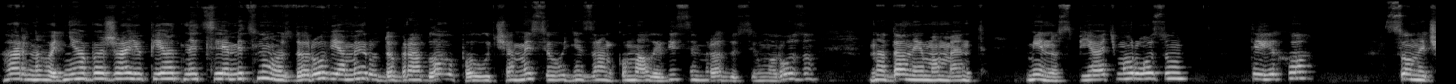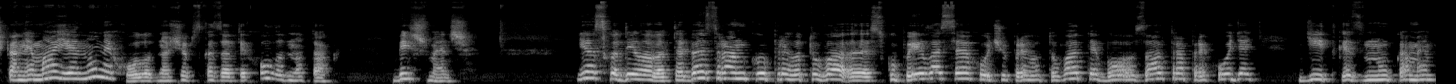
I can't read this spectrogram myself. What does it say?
Гарного дня бажаю п'ятниці, міцного здоров'я, миру, добра, благополуччя. Ми сьогодні зранку мали 8 градусів морозу. На даний момент мінус 5 морозу. Тихо, сонечка немає, ну не холодно, щоб сказати, холодно так, більш-менш. Я сходила в АТБ зранку, приготува... е, скупилася, хочу приготувати, бо завтра приходять дітки з внуками.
